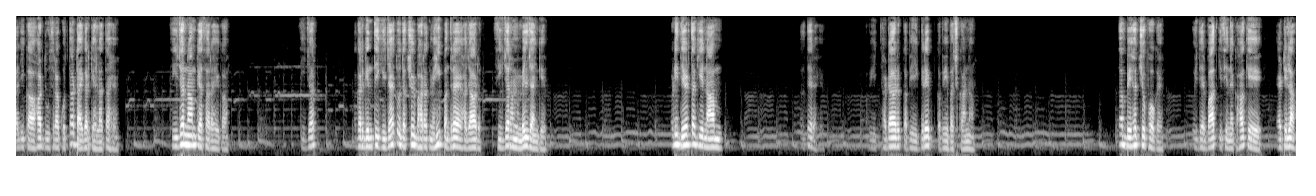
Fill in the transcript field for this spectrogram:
गली का हर दूसरा कुत्ता टाइगर कहलाता है। सीजर नाम कैसा रहेगा? सीजर? अगर गिनती की जाए तो दक्षिण भारत में ही पंद्रह हज़ार सीजर हमें मिल जाएँगे। बड़ी देर तक ये नाम चलते रहे। कभी थडर, कभी ग्रिप, कभी बचकाना। तब बेहद चुप हो गए। कुछ देर बाद किसी ने कहा कि, एटिला।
